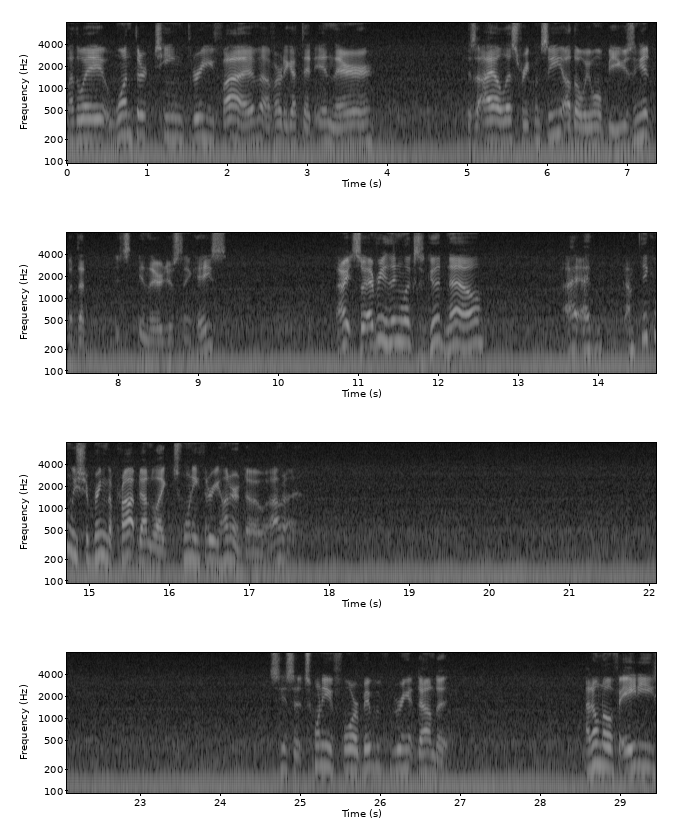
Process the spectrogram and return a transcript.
By the way, 113.35, I've already got that in there. There's an ILS frequency, although we won't be using it, but that is in there just in case. Alright, so everything looks good now. I, I, am thinking we should bring the prop down to like 2300 though. I'm, see, it's at 24. Maybe we bring it down to... I don't know if 80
